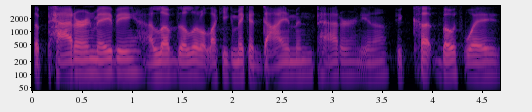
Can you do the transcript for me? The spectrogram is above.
The pattern, maybe. I love the little, like you can make a diamond pattern, you know, if you cut both ways.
